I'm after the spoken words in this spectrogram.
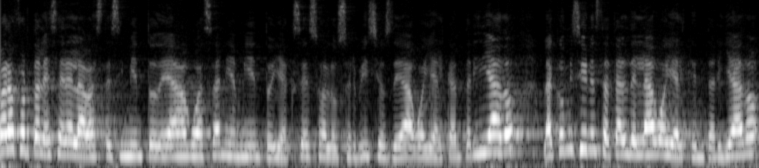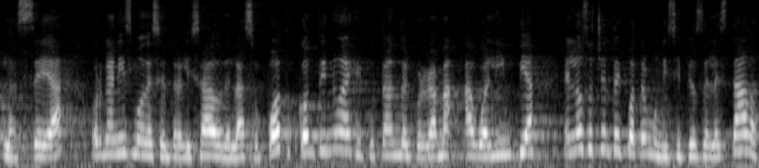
Para fortalecer el abastecimiento de agua, saneamiento y acceso a los servicios de agua y alcantarillado, la Comisión Estatal del Agua y Alcantarillado, la CEA, organismo descentralizado de la SOPOT, continúa ejecutando el programa Agua Limpia en los 84 municipios del Estado,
